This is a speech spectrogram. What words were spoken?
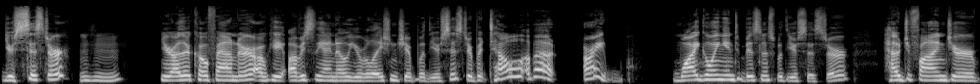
Your sister, mm-hmm. your other co-founder. Okay, obviously I know your relationship with your sister, but tell about all right, why going into business with your sister? How'd you find your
